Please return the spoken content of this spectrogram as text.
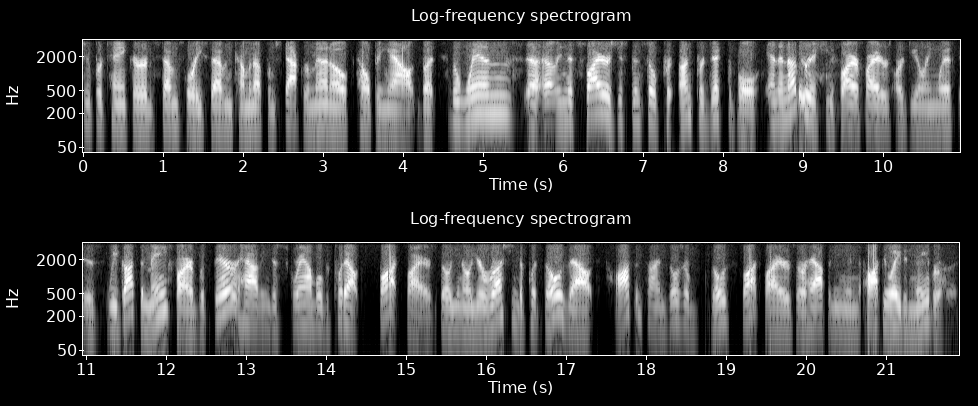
super tanker, the 747 coming up from Sacramento helping out. But the winds, uh, I mean, this fire has just been so pr- unpredictable. And another issue firefighters are dealing with is we got the main fire, but they're having to scramble to put out spot fires. So, you know, you're rushing to put those out. Oftentimes, those are those spot fires are happening in populated neighborhoods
